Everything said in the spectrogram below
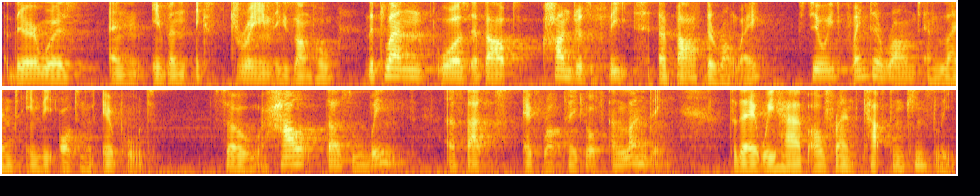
There was an even extreme example. The plane was about hundreds of feet above the runway. Still, it went around and landed in the alternate airport. So, how does wind affect aircraft takeoff and landing? Today, we have our friend Captain Kingsley,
